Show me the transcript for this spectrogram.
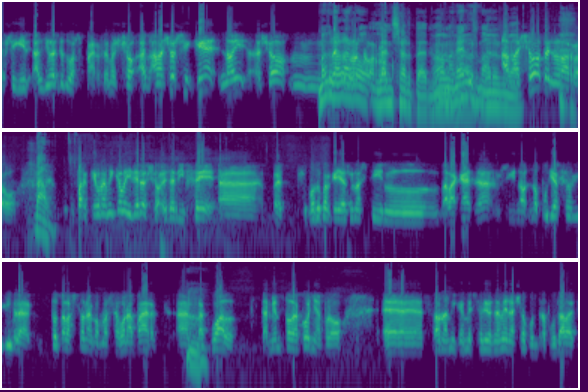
O sigui, el llibre té dues parts. Amb això, amb, amb això sí que, noi, això... mm, M'ha donat la raó. L'ha encertat. Home, menys mal. menys amb mal. això tens la raó. Val. Perquè una mica la idea era això, és a dir, fer, eh, eh, suposo perquè ja és un estil de la casa, o sigui, no, no podia fer un llibre tota l'estona com la segona part, en Mm. la qual, també amb to de conya, però eh, es fa una mica més seriosament això, contraposar les,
